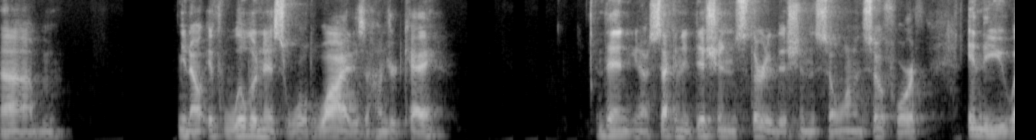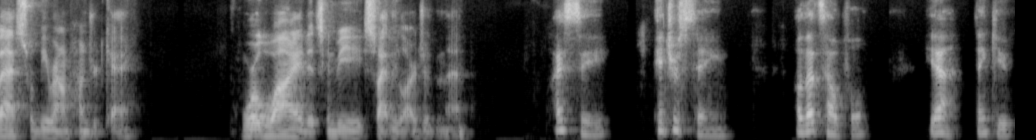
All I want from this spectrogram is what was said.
um, you know, if Wilderness worldwide is 100K, then, you know, second editions, third editions, so on and so forth in the US will be around 100K. Worldwide, it's going to be slightly larger than that. I see. Interesting. Oh, that's helpful. Yeah, thank you.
